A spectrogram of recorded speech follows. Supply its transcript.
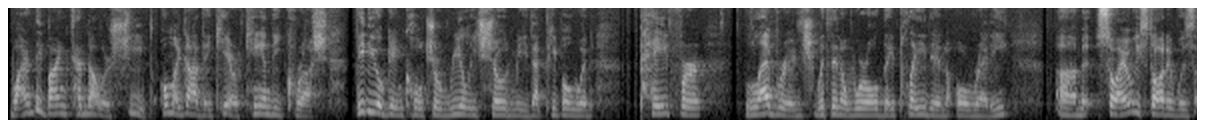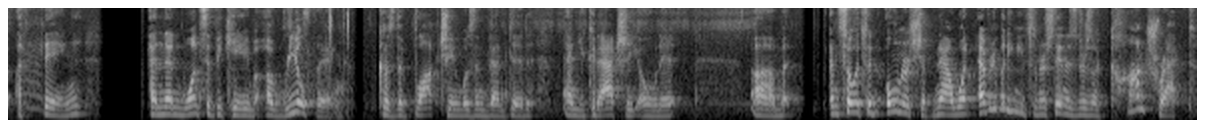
why are they buying $10 sheep? Oh my God, they care. Candy Crush. Video game culture really showed me that people would pay for leverage within a world they played in already. Um, so I always thought it was a thing. And then once it became a real thing, because the blockchain was invented and you could actually own it. Um, and so it's an ownership. Now, what everybody needs to understand is there's a contract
